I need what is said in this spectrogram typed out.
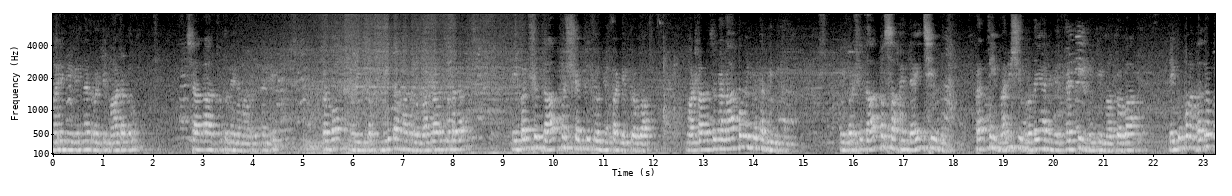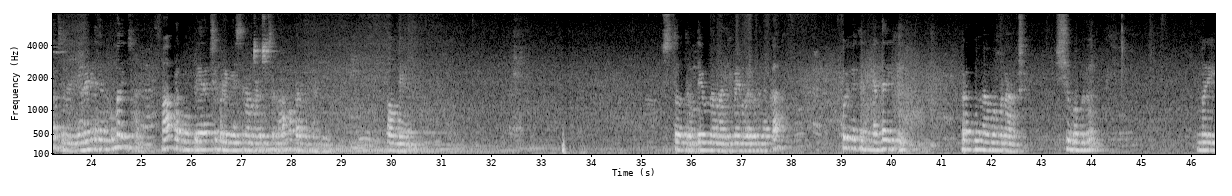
మరి మీ విన్నటువంటి మాటలు చాలా అద్భుతమైన మాటలు తండ్రి. మరి మిగతా మాటలు మాట్లాడుతుండగా మీ పరిశుద్ధ ఆత్మశక్తితో నింపండి ప్రభా. మాట్లాడుతున్న నాకు వింటున్న వీరికి మీ పరిశుద్ధ ఆత్మ సహాయం దయచేయము ప్రతి మనిషి హృదయాన్ని మీరు తట్టి నింపి మా ప్రభా. నీ కుప్పలో భద్రపరచునండి నేను వెంట కుమ్మరించుకోండి మా ప్రభు ప్రియరక్షకుడి వేస్తున్నాం నడుచున్నామ పరమండి స్తోత్రం. దేవుడు నామానికి మేము కలుగుతున్నాక కుడి మీ అందరికీ ప్రభు నామమున శుభములు. మరి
